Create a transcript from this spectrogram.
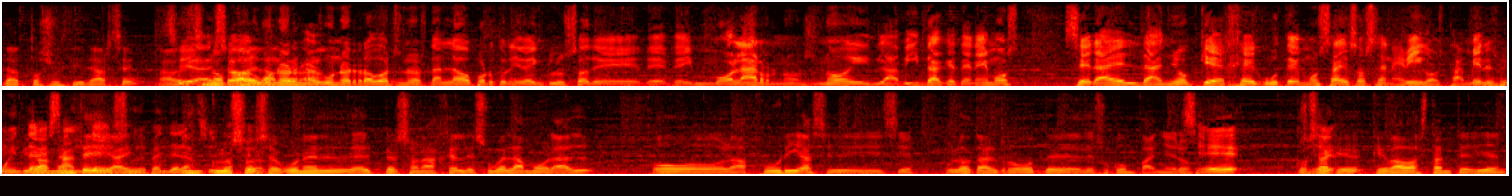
de autosuicidarse. A Sí, ver si eso vale algunos, algunos robots nos dan la oportunidad incluso de, de- de inmolarnos, ¿no? Y la vida que tenemos será el daño que ejecutemos a esos enemigos. También es muy interesante eso, depende de la incluso situación. según el, el personaje le sube la moral o la furia si, si explota el robot de, de su compañero. Sí, cosa sí. que, que va bastante bien.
